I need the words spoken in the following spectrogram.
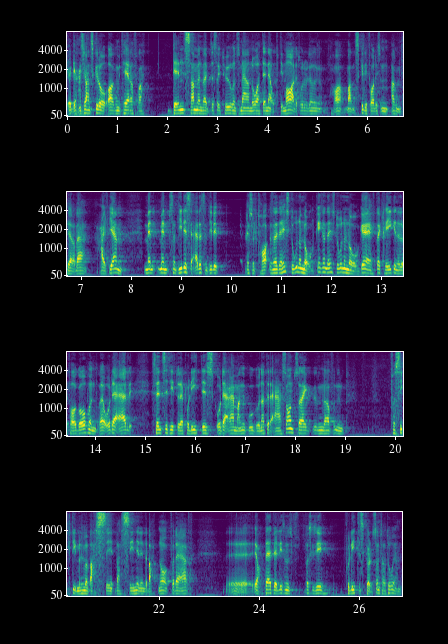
det er kanskje vanskelig å argumentere for at den sammenvevde strukturen som er nå, at den er optimal. Jeg tror det blir vanskelig for å liksom, argumentere det helt hjem. Men, men, samtidig så er det samtidig resultat, det er historien om Norge. Det er historien om Norge etter krigen eller forrige århundre. og Det er sensitivt og det er politisk, og det er mange gode grunner til det er sånn. Så jeg er forsiktig med å vasse, vasse inn i den debatten òg. For det er, uh, ja, det er et veldig hva skal jeg si, politisk følsomt territorium.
